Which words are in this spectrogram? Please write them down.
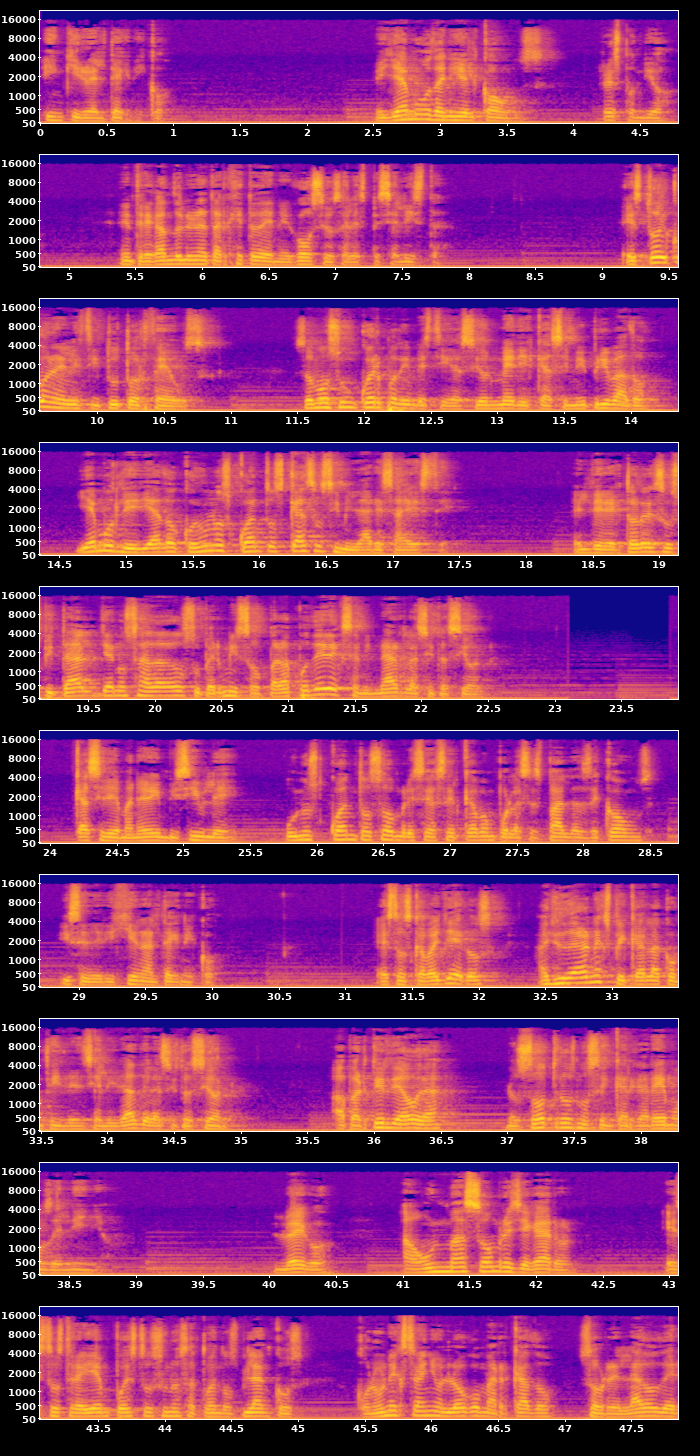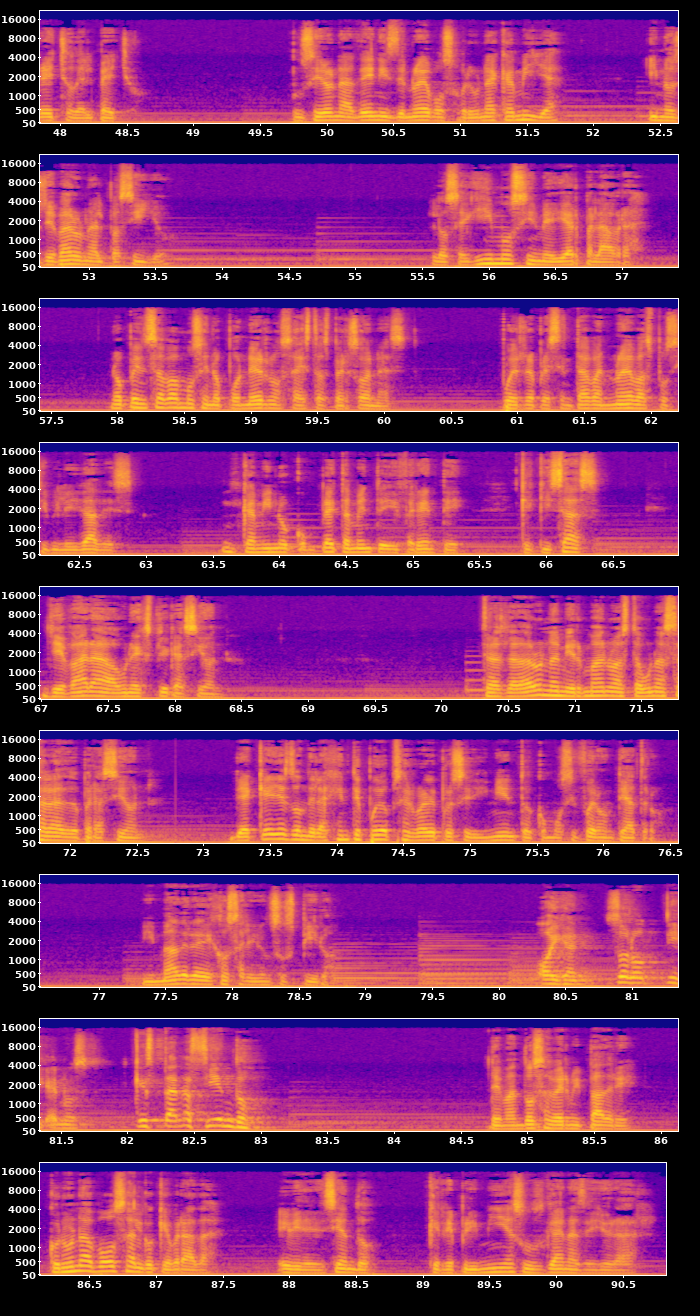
inquirió el técnico. Me llamo Daniel Combs, respondió, entregándole una tarjeta de negocios al especialista. Estoy con el Instituto Orpheus. Somos un cuerpo de investigación médica semi-privado y hemos lidiado con unos cuantos casos similares a este. El director de su hospital ya nos ha dado su permiso para poder examinar la situación. Casi de manera invisible, unos cuantos hombres se acercaban por las espaldas de Combs y se dirigían al técnico. Estos caballeros ayudarán a explicar la confidencialidad de la situación. A partir de ahora, nosotros nos encargaremos del niño. Luego, aún más hombres llegaron estos traían puestos unos atuendos blancos con un extraño logo marcado sobre el lado derecho del pecho. Pusieron a Dennis de nuevo sobre una camilla y nos llevaron al pasillo. Lo seguimos sin mediar palabra. No pensábamos en oponernos a estas personas, pues representaban nuevas posibilidades, un camino completamente diferente que quizás llevara a una explicación. Trasladaron a mi hermano hasta una sala de operación de aquellas donde la gente puede observar el procedimiento como si fuera un teatro. Mi madre dejó salir un suspiro. Oigan, solo díganos, ¿qué están haciendo? Demandó saber mi padre, con una voz algo quebrada, evidenciando que reprimía sus ganas de llorar.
